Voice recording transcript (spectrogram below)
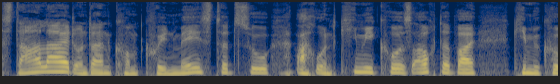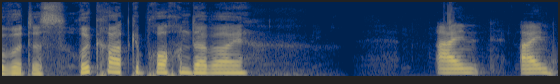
Starlight und dann kommt Queen Mace dazu. Ach, und Kimiko ist auch dabei. Kimiko wird das Rückgrat gebrochen dabei. Ein, ein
